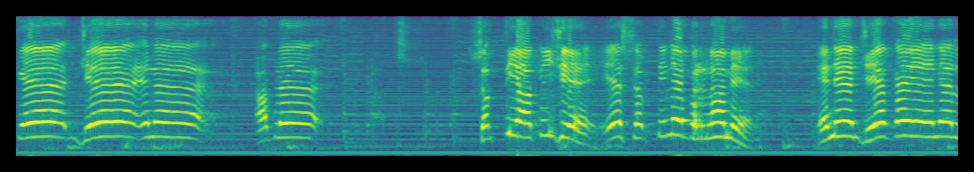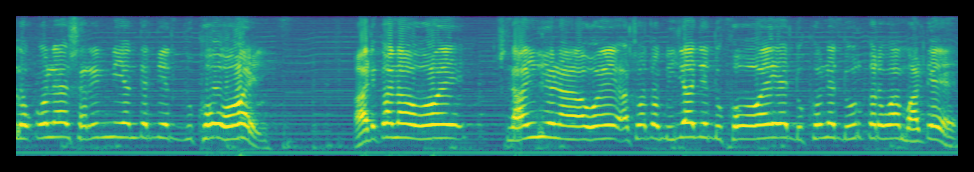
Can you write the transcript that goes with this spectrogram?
કે જે એને આપણે શક્તિ આપી છે, એ શક્તિને પરિણામે એને જે કંઈ એને લોકોના શરીરની અંદર જે દુઃખો હોય, હાડકાના હોય, સ્નાયુના હોય, અથવા તો બીજા જે દુઃખો હોય, એ દુઃખોને દૂર કરવા માટે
